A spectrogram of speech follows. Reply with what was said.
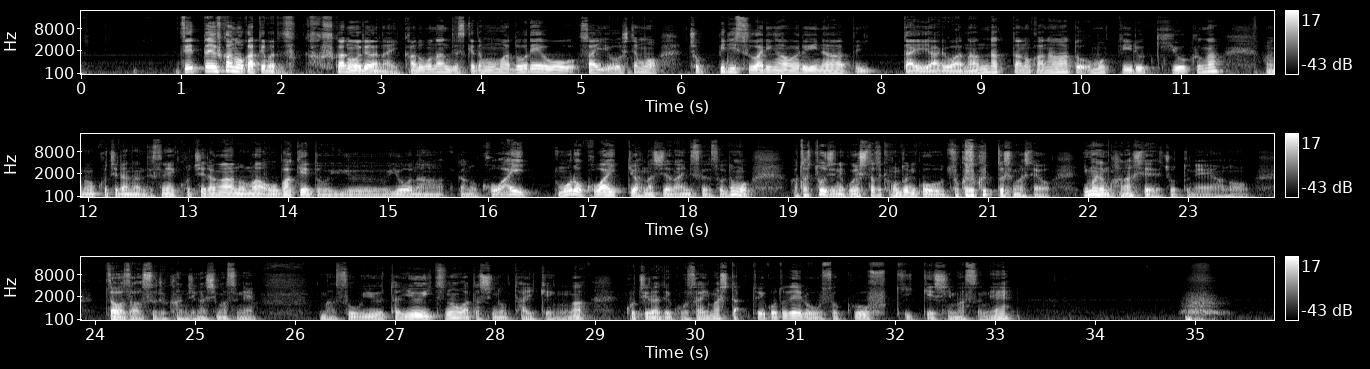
絶対不可能かって言えば不可能ではない可能なんですけども、まあ、どれを採用してもちょっぴり座りが悪いなって言って体あれは何だったのかなと思っている記憶があのこちらなんですね。こちらがあのまあお化けというようなあの怖いもろ怖いっていう話じゃないんですけどそれでも私当時ねこれした時本当にこうゾクゾクっとしましたよ。今でも話してちょっとねあのざわざわする感じがしますね。まあそういう唯一の私の体験がこちらでございました。ということでろうそくを吹き消しますね。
